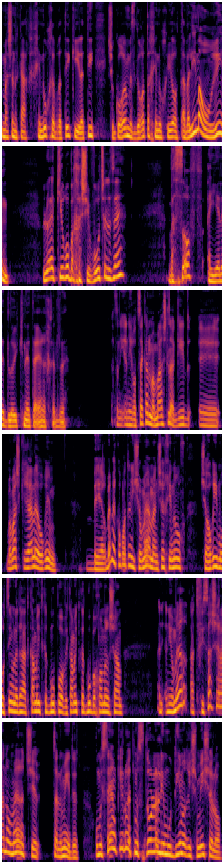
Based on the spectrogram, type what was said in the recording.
מה שנקרא חינוך חברתי קהילתי, שקורה במסגרות החינוכיות, אבל אם ההורים לא יכירו בחשיבות של זה, בסוף הילד לא יקנה את הערך של זה. אז אני, אני רוצה כאן ממש להגיד, אה, ממש קריאה להורים. בהרבה מקומות אני שומע מאנשי חינוך שההורים רוצים לדעת כמה התקדמו פה וכמה התקדמו בחומר שם. אני, אני אומר, התפיסה שלנו אומרת שתלמיד, הוא מסיים כאילו את מסלול הלימודים הרשמי שלו.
